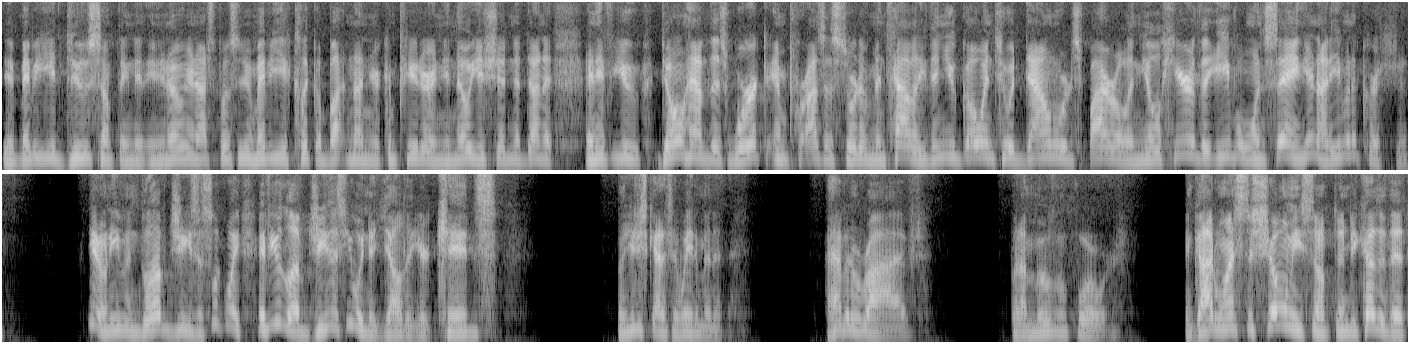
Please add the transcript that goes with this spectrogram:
you maybe you do something that you know you're not supposed to do. Maybe you click a button on your computer and you know you shouldn't have done it. And if you don't have this work and process sort of mentality, then you go into a downward spiral and you'll hear the evil one saying, You're not even a Christian. You don't even love Jesus. Look, wait, if you love Jesus, you wouldn't have yelled at your kids. No, you just got to say, wait a minute. I haven't arrived, but I'm moving forward. And God wants to show me something because of this.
